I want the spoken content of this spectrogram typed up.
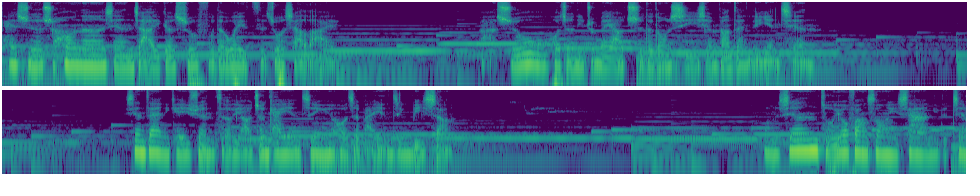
开始的时候呢，先找一个舒服的位置坐下来，把食物或者你准备要吃的东西先放在你的眼前。现在你可以选择要睁开眼睛，或者把眼睛闭上。我们先左右放松一下你的肩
